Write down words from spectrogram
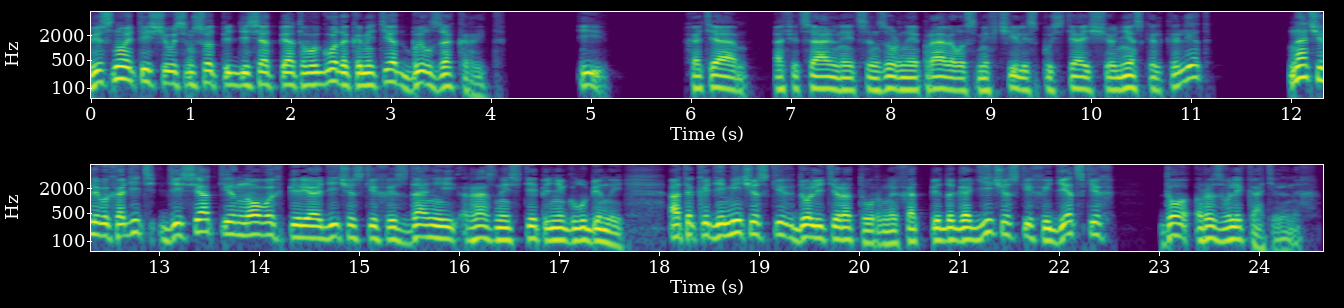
Весной 1855 года комитет был закрыт. И, хотя официальные цензурные правила смягчили спустя еще несколько лет, начали выходить десятки новых периодических изданий разной степени глубины, от академических до литературных, от педагогических и детских до развлекательных.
